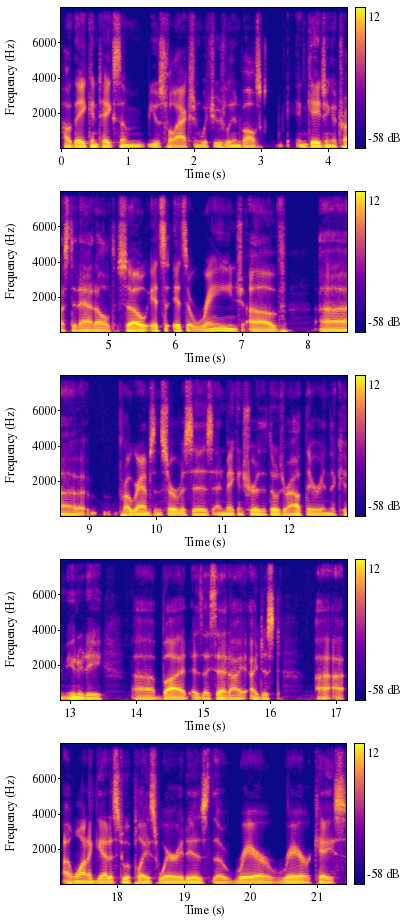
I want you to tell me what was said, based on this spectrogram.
how they can take some useful action, which usually involves engaging a trusted adult. So it's it's a range of uh, programs and services, and making sure that those are out there in the community. Uh, but as I said, I, I just I, I want to get us to a place where it is the rare, rare case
